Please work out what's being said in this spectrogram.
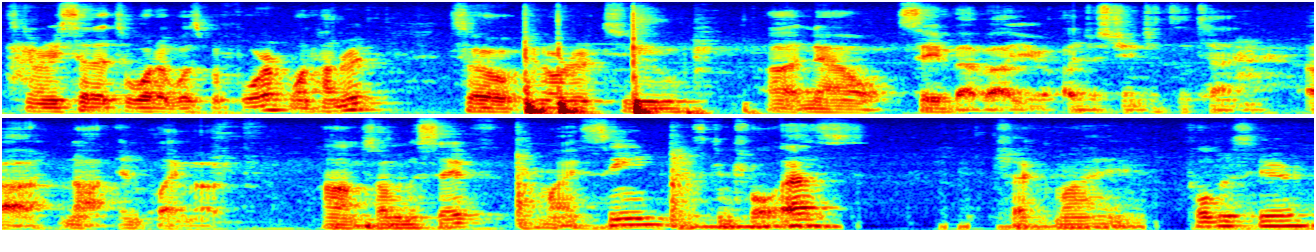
it's going to reset it to what it was before, 100. So in order to uh, now save that value, I just change it to 10, uh, not in play mode. Um, so I'm going to save my scene with Control S, check my folders here,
